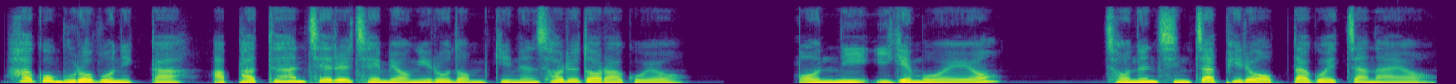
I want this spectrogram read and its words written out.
하고 물어보니까 아파트 한 채를 제 명의로 넘기는 서류더라고요. 언니, 이게 뭐예요? 저는 진짜 필요 없다고 했잖아요.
